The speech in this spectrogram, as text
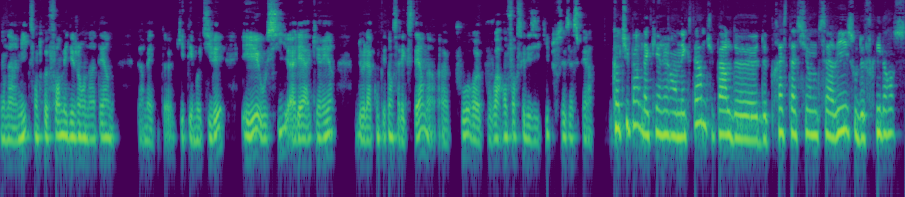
on a un mix entre former des gens en interne, permettre qui étaient motivés, et aussi aller acquérir de la compétence à l'externe pour pouvoir renforcer les équipes sur ces aspects-là. Quand tu parles d'acquérir en externe, tu parles de, de prestations de services ou de freelance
